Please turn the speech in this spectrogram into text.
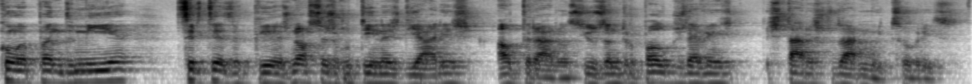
com a pandemia, de certeza que as nossas rotinas diárias alteraram-se e os antropólogos devem estar a estudar muito sobre isso.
